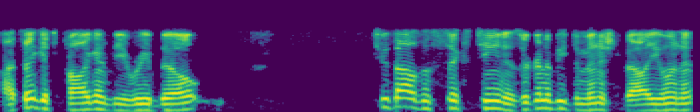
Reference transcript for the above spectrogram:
I think it's probably going to be rebuilt. 2016 is there going to be diminished value in it?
